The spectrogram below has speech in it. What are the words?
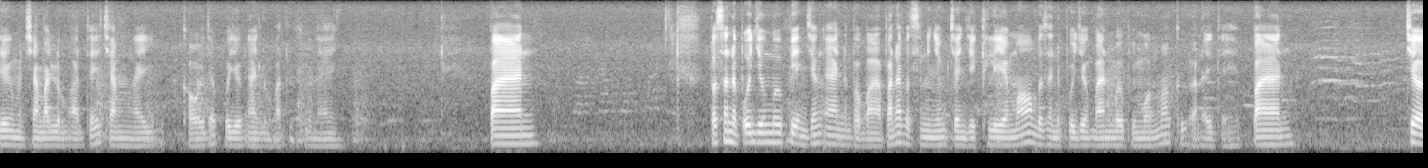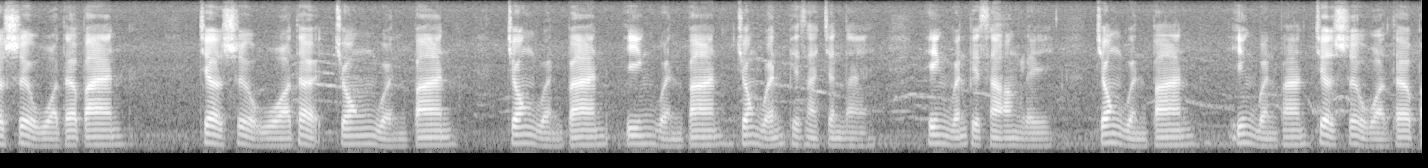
យើងមិនចាំបាច់លំអិតទេចាំថ្ងៃក្រោយទៅពួកយើងអាចលំអិតខ្លួនឯងប៉ានបើសិនតែពួកយើងមើលពាក្យអញ្ចឹងអាចនឹងពិបាកប៉ុន្តែបើសិនខ្ញុំចេញជា clear មកបើសិនតែពួកយើងបានមើលពីមុនមកគឺអត់អីទេប៉ាន 这是我的班这是我的中文班中文班英文班中文ភាសាចិនដែរ英文ភាសាអង់គ្លេស中文班英文班这是我的班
